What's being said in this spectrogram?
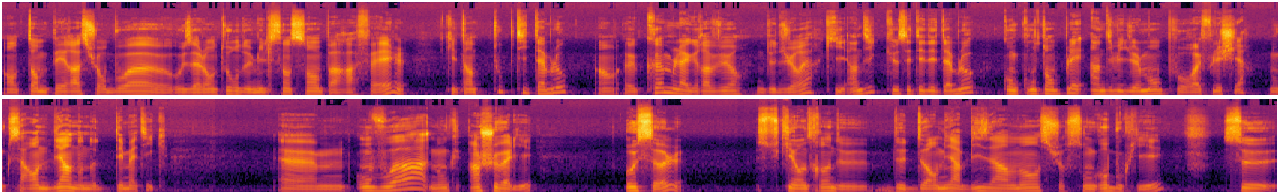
en tempéra sur bois euh, aux alentours de 1500 par Raphaël, qui est un tout petit tableau, hein, euh, comme la gravure de Dürer, qui indique que c'était des tableaux qu'on contemplait individuellement pour réfléchir, donc ça rentre bien dans notre thématique. euh, on voit donc un chevalier au sol, qui est en train de, dormir bizarrement sur son gros bouclier. Ce,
